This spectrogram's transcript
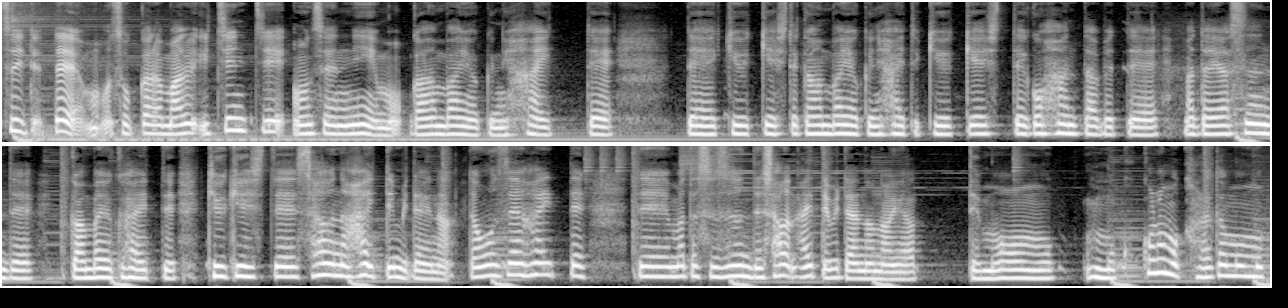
ついててもうそこから丸1日温泉にもう岩盤浴に入ってで休憩して岩盤浴に入って休憩してご飯食べてまた休んで岩盤浴入って休憩してサウナ入ってみたいな。で温泉入ってでまた涼んでサウナ入ってみたいなのをやってもうもう心も体ももう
